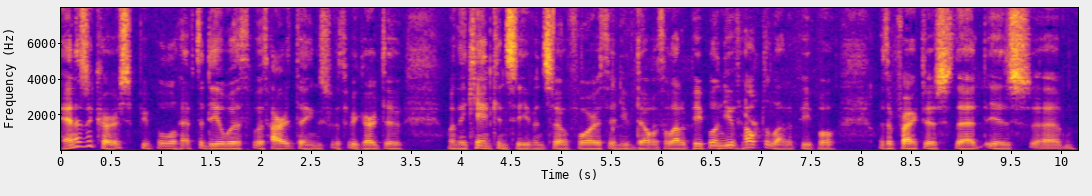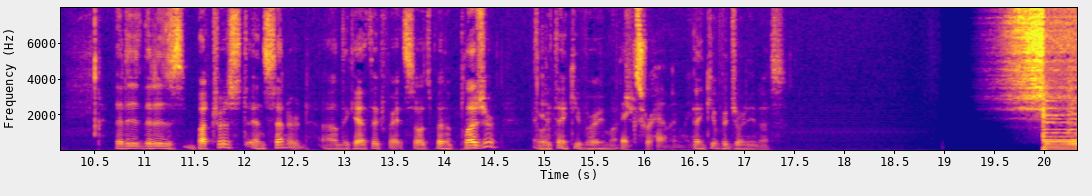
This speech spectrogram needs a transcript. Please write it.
and as a curse. People have to deal with, with hard things with regard to when they can't conceive and so forth. And you've dealt with a lot of people, and you've Yeah. helped a lot of people with a practice that is um, that is that is buttressed and centered on the Catholic faith. So it's been a pleasure, and we thank you very much. Thanks for having me. Thank you for joining us. Shoot.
